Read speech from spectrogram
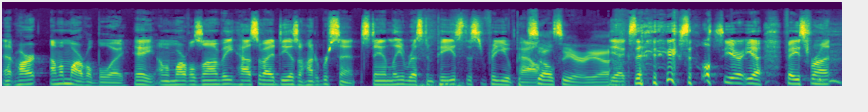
at heart I'm a Marvel boy. Hey, I'm a Marvel zombie. House of Ideas, 100. percent Stan Lee, rest in peace. This is for you, pal. Excelsior, yeah. Yeah, Ex- Excelsior. Yeah, face front.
